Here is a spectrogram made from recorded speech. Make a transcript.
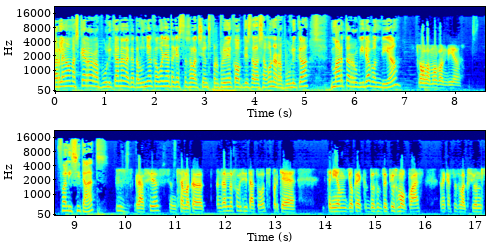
Parlem amb Esquerra Republicana de Catalunya, que ha guanyat aquestes eleccions per primer cop des de la Segona República. Marta Rovira, bon dia. Hola, molt bon dia. Felicitats. Gràcies. Em sembla que ens hem de felicitar tots perquè teníem, jo crec, dos objectius molt clars en aquestes eleccions.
